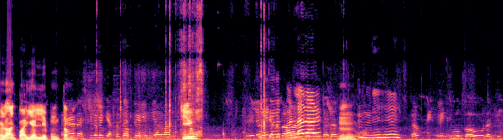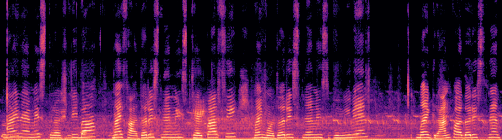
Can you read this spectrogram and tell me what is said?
હેડો આજ પાડિયા લે પૂંખ તમે. ચીયું બદલા હમ? My name is Drashtiba. My father is name is Jaypalsi. My mother is name is Bhumiben. My grandfather is name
